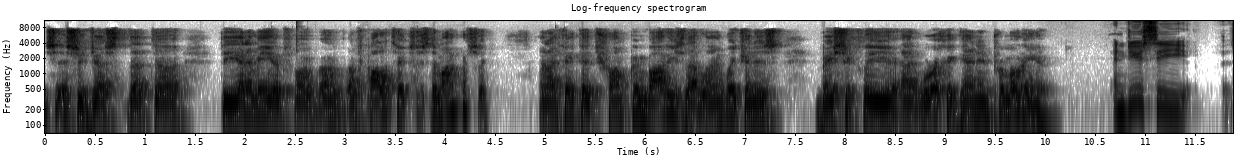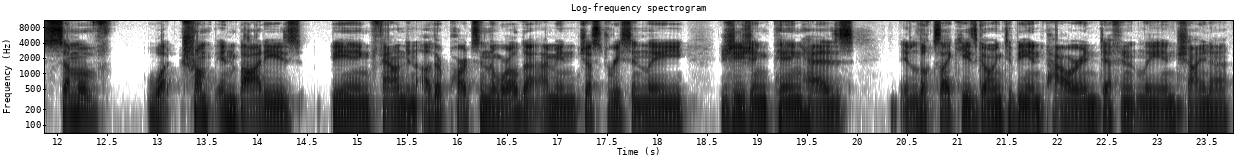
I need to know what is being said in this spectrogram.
suggests that uh, the enemy of, of, of politics is democracy. And I think that Trump embodies that language and is basically at work again in promoting it. And do you see some of what Trump embodies being found in other parts in the world? I mean, just recently, Xi Jinping has, it looks like he's going to be in power indefinitely in China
